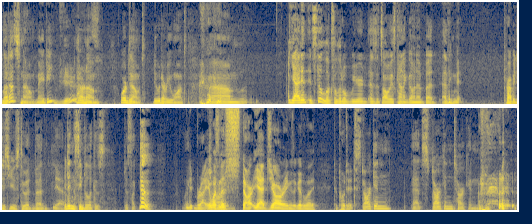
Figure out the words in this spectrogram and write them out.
let us know. Maybe. I don't know. Or don't. Do whatever you want. Um, yeah, it, it still looks a little weird as it's always kind of gonna, but I think ma- probably just used to it. But Yeah. it didn't seem to look as just like "Duh!" right. It wasn't as star. Yeah, jarring is a good way to put it. Starkin. That Starkin Tarkin.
